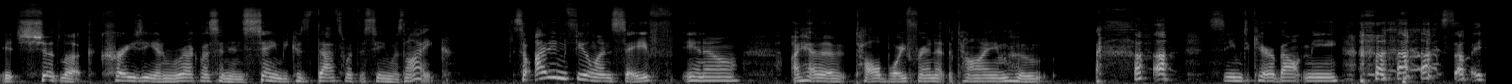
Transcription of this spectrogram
It should look crazy and reckless and insane because that's what the scene was like. So I didn't feel unsafe, you know. I had a tall boyfriend at the time who seemed to care about me. so he,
